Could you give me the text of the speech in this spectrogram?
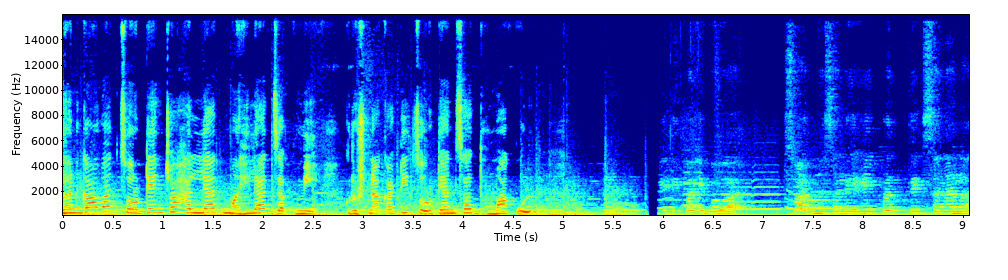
धनगावात चोरट्यांच्या हल्ल्यात महिला जखमी. कृष्णाकाठी चोरट्यांचा धुमाकूळ. दीपाली पवार स्वाद मसाले हे प्रत्येक सणाला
